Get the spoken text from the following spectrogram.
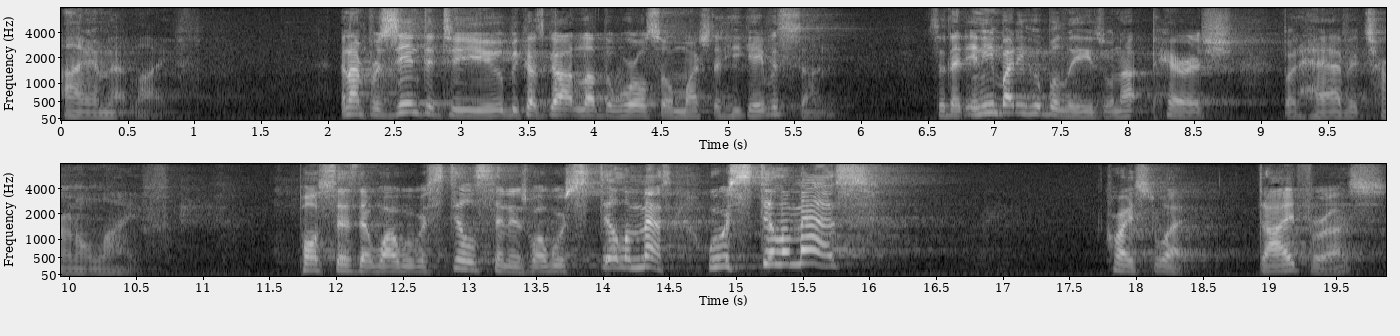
I am that life. And I'm presented to you because God loved the world so much that he gave his son, so that anybody who believes will not perish but have eternal life. Paul says that while we were still sinners, while we were still a mess, we were still a mess Christ what? Died for us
